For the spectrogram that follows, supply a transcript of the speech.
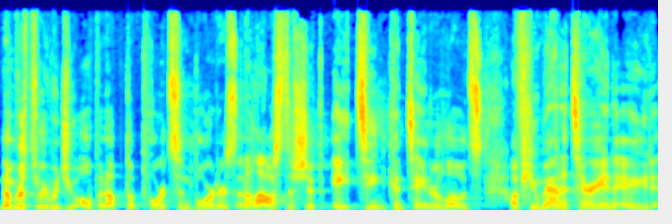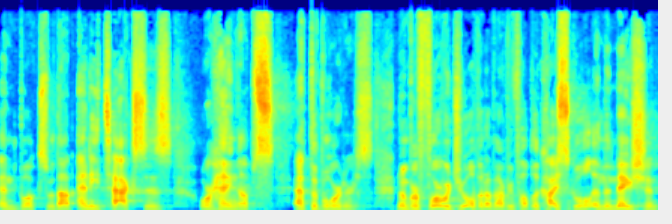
Number three, would you open up the ports and borders and allow us to ship 18 container loads of humanitarian aid and books without any taxes or hangups at the borders? Number four, would you open up every public high school in the nation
